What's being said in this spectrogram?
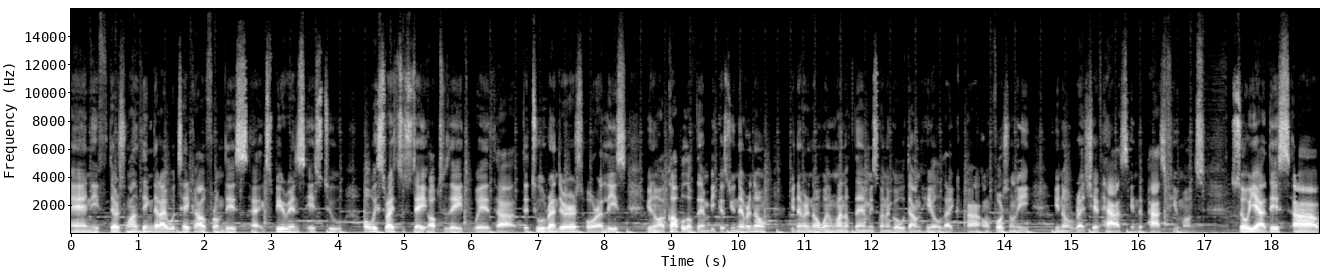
And if there's one thing that I would take out from this uh, experience is to always try to stay up to date with uh, the two renderers or at least you know a couple of them because you never know. You never know when one of them is gonna go downhill like uh, unfortunately you know Redshift has in the past few months so yeah this uh,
